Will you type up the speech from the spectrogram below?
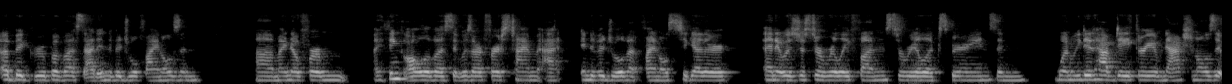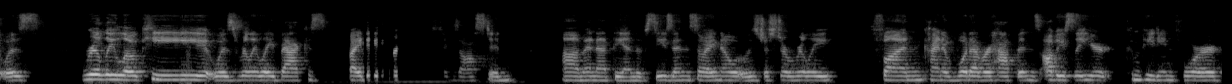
a big group of us at individual finals. And um, I know for, I think all of us, it was our first time at individual event finals together. And it was just a really fun, surreal experience. And when we did have day three of nationals, it was really low key. It was really laid back because by day three, you're just exhausted. Um, and at the end of season, so I know it was just a really fun kind of whatever happens. Obviously, you're competing for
